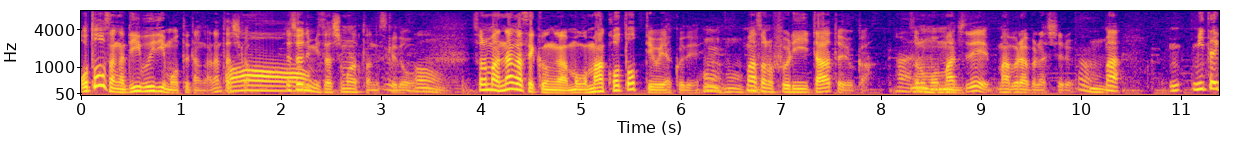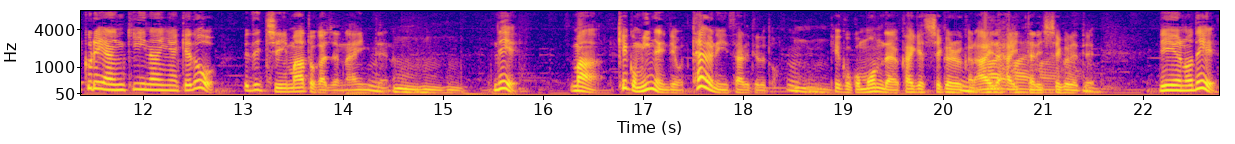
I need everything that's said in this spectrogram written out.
お父さんが DVD 持ってたんかな確か。それで見させてもらったんですけど、うん。そのまあ永瀬君がもう誠っていう役で、うんうん。まあそのフリーターというか、はい。そのもう街でまあブラブラしてる、うん。まあみ見てくれヤンキーなんやけど別にチーマーとかじゃないみたいな、でまあ結構みんなにでも頼りにされてると、うんうん。結構こう問題を解決してくれるからうん。間入ったりしてくれて、はいっていうので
